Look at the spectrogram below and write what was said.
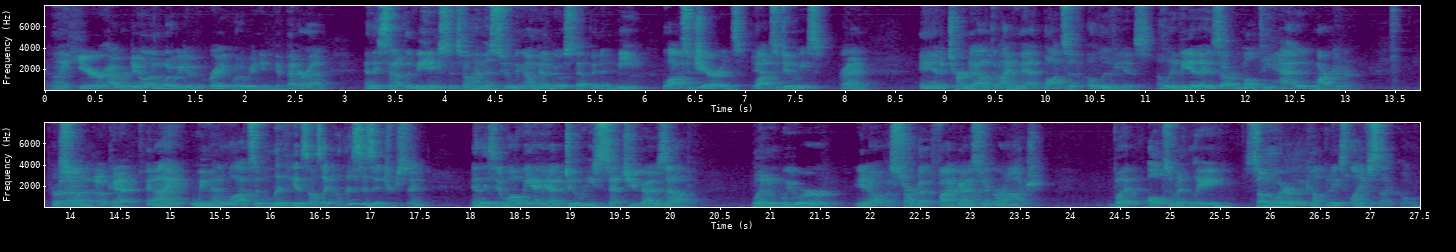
And like hear how we're doing, what are we doing great, what do we need to get better at. And they set up the meetings, and so I'm assuming I'm going to go step in and meet lots of Jareds, Yeah. lots of Deweys, right? And it turned out that I met lots of Olivias. Olivia is our multi-hatted marketer persona. Uh, okay. And I we met lots of Olivias. I was like, oh, this is interesting. And they said, well, yeah, yeah, Dewey set you guys up when we were, you know, a startup, five guys in a garage. But ultimately, somewhere in the company's life cycle,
